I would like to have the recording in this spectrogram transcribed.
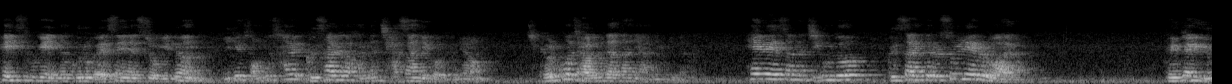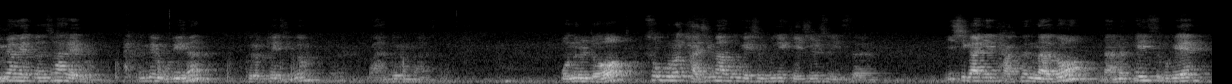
페이스북에 있는 그룹 SNS 쪽이든 이게 전부 사회, 그 사회가 갖는 자산이거든요. 결코 작은 자산이 아닙니다. 해외에서는 지금도 그 사이트를 순례를 와요. 굉장히 유명했던 사례로. 근데 우리는 그렇게 지금 만들어 놨어요. 오늘도 속으로 다짐하고 계신 분이 계실 수 있어요. 이 시간이 다 끝나도 나는 페이스북에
